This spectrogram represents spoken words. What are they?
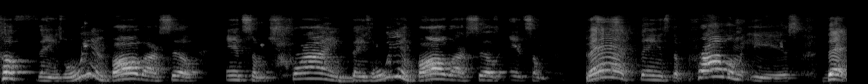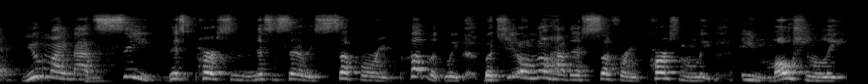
tough things, when we involve ourselves in some trying things, when we involve ourselves in some bad things, the problem is that you might not see this person necessarily suffering publicly, but you don't know how they're suffering personally, emotionally,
